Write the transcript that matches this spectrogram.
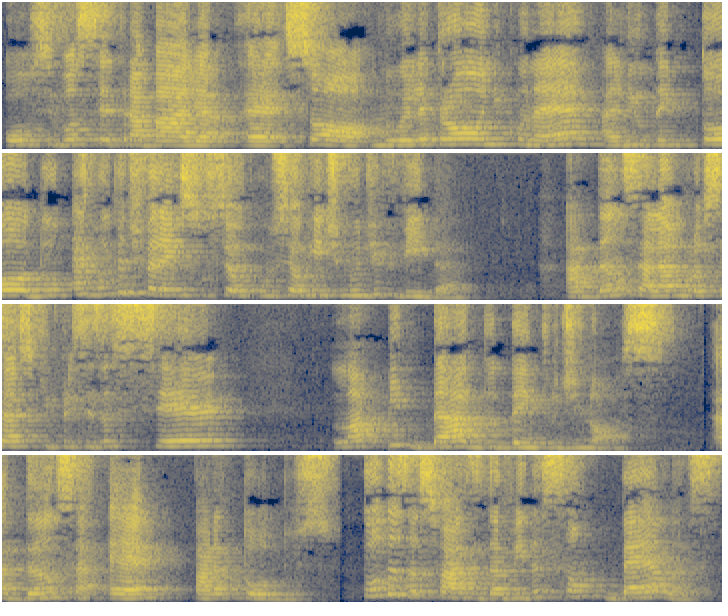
ou se você trabalha é, só no eletrônico, né, ali o tempo todo, faz muita diferença o seu, o seu ritmo de vida. A dança é um processo que precisa ser lapidado dentro de nós. A dança é para todos. Todas as fases da vida são belas.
